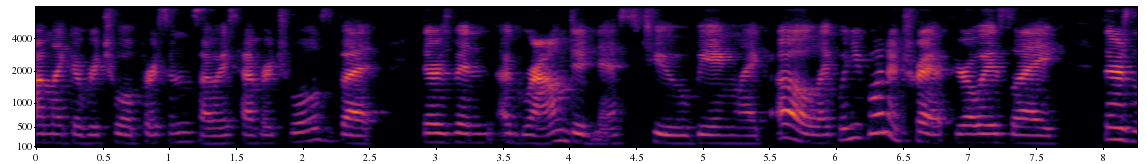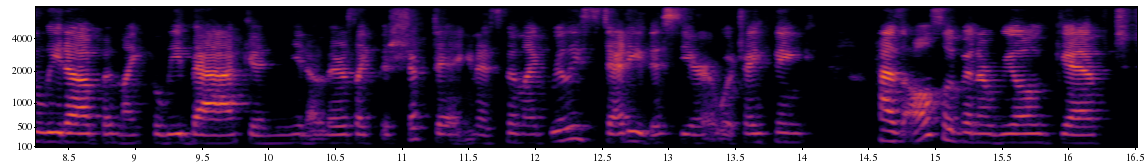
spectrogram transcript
I'm like a ritual person, so I always have rituals, but there's been a groundedness to being like, oh, like when you go on a trip, you're always like, there's the lead up and like the lead back, and you know, there's like the shifting, and it's been like really steady this year, which I think has also been a real gift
